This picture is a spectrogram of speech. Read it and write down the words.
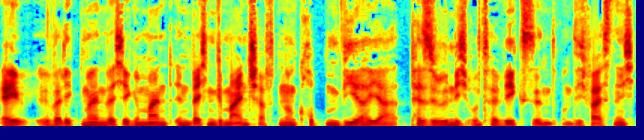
ey, überlegt mal, in, welche Gemein in welchen Gemeinschaften und Gruppen wir ja persönlich unterwegs sind. Und ich weiß nicht,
